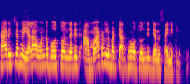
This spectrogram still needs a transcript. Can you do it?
కార్యాచరణ ఎలా ఉండబోతోంది అనేది ఆ మాటలను బట్టి అర్థమవుతుంది జన సైనికులకి.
